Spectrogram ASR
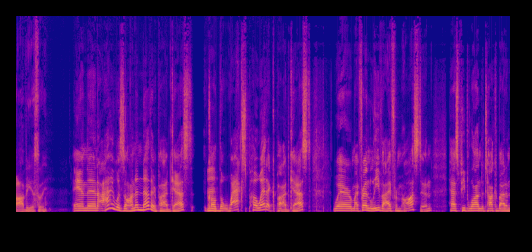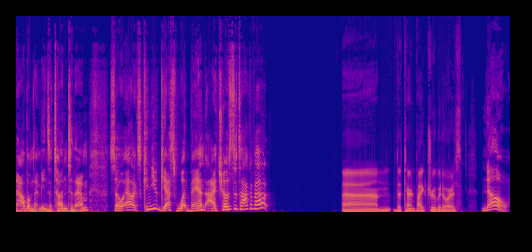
Obviously. And then I was on another podcast called the Wax Poetic Podcast, where my friend Levi from Austin has people on to talk about an album that means a ton to them. So, Alex, can you guess what band I chose to talk about? Um, the Turnpike Troubadours. No.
